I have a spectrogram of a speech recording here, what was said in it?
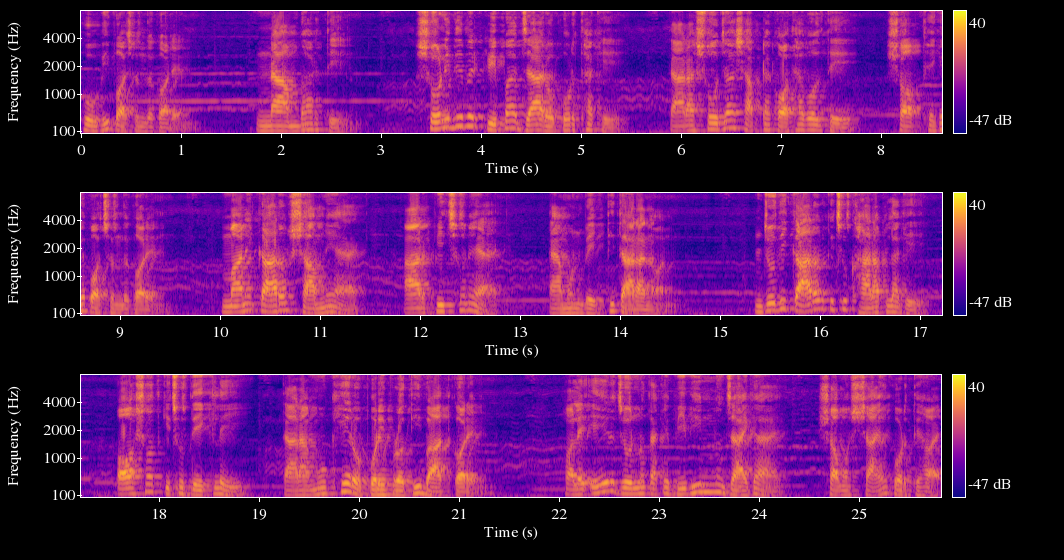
খুবই পছন্দ করেন। নাম্বার তিন, শনিদেবের কৃপা যার ওপর থাকে, তারা সোজা সাপটা কথা বলতে সব থেকে পছন্দ করেন। মানে কারোর সামনে এক আর পিছনে এক এমন ব্যক্তি তারা নন। যদি কারোর কিছু খারাপ লাগে, অসৎ কিছু দেখলেই তারা মুখের ওপরে প্রতিবাদ করেন। ফলে এর জন্য তাকে বিভিন্ন জায়গায় সমস্যায় পড়তে হয়।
